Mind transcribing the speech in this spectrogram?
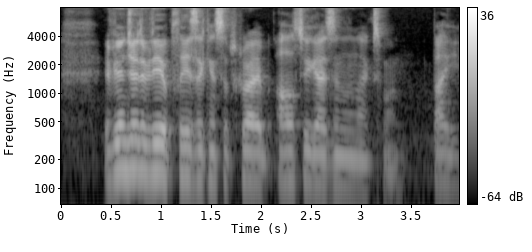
if you enjoyed the video, please like and subscribe. I'll see you guys in the next one. Bye.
